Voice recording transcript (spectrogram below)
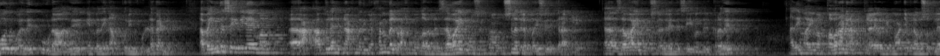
ஓதுவது கூடாது என்பதை நாம் புரிந்து கொள்ள வேண்டும். அப்ப இந்த செய்தியை இமாம் அப்துல்லாஹின் அஹமது ஹம்பல் ரஹிமுல்லா அவர்கள் ஜவாயித் முஸ்னதில் பதிவு செய்திருக்கிறார்கள். ஜவாயித் முஸ்னதில் இந்த செய்தி வந்திருக்கிறது. அதே மாதிரி இமாம் தவரானி ரஹமத்துல்லா அவர்கள் மாஜமில் அவசத்தில்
